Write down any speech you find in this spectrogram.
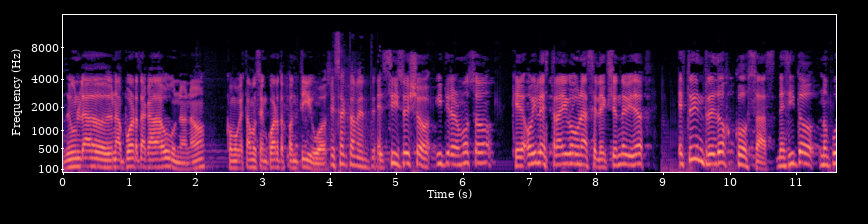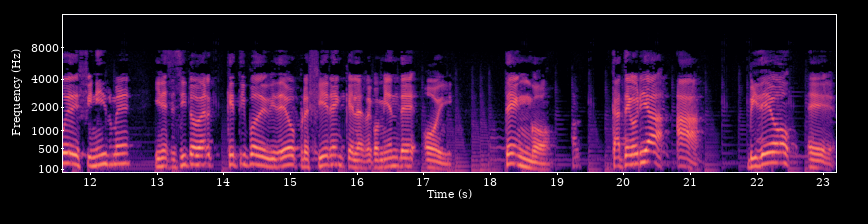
de un lado de una puerta cada uno, ¿no? como que estamos en cuartos contiguos. Exactamente. Eh, Sí, soy yo, Itir Hermoso, que hoy les traigo una selección de videos. Estoy entre dos cosas. Necesito, no puedo definirme y necesito ver qué tipo de video prefieren que les recomiende hoy. Tengo categoría A, video eh,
